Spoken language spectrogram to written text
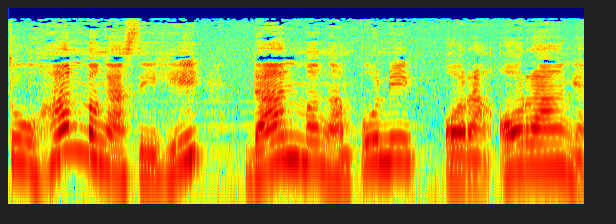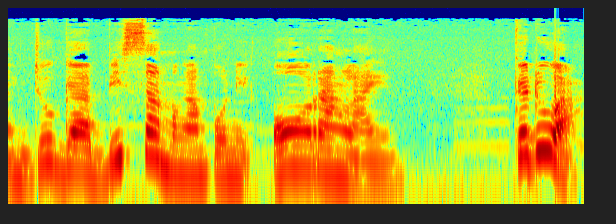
Tuhan mengasihi dan mengampuni orang-orang yang juga bisa mengampuni orang lain. Kedua,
